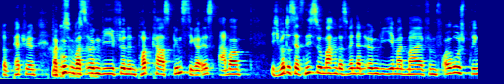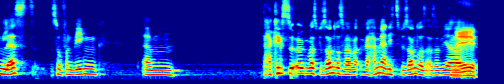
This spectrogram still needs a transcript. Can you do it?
oder Patreon, mal Hab gucken, was irgendwie für einen Podcast günstiger ist. Aber ich würde es jetzt nicht so machen, dass wenn dann irgendwie jemand mal 5 Euro springen lässt, so von wegen, ähm, da kriegst du irgendwas Besonderes, weil wir- haben ja nichts Besonderes. Also wir, Nee.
